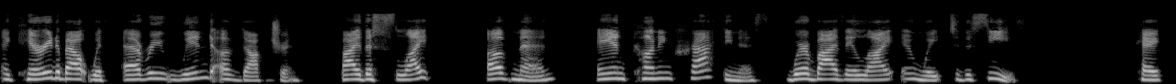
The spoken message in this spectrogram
and carried about with every wind of doctrine by the sleight of men and cunning craftiness whereby they lie in wait to deceive. Okay.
